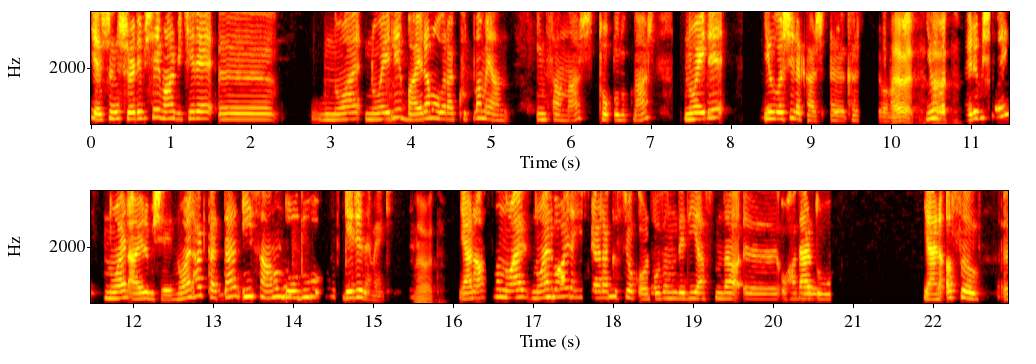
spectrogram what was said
Ya şimdi şöyle bir şey var. Bir kere e, Noel, Noel'i bayram olarak kutlamayan insanlar, topluluklar Noel'i yılbaşıyla karşı, e, karıştırıyorlar. Evet, Yılbaşı evet, ayrı bir şey, Noel ayrı bir şey. Noel hakikaten İsa'nın doğduğu gece demek. evet. Yani aslında Noel Noel Baba'yla hiçbir alakası yok. Orada Ozan'ın dediği aslında e, o haber doğru. Yani asıl e,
